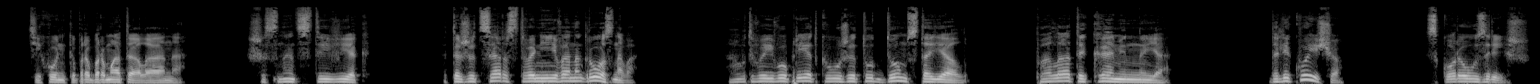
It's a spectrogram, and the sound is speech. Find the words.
— тихонько пробормотала она. «Шестнадцатый век! Это же царство не Ивана Грозного! А у твоего предка уже тут дом стоял, палаты каменные. Далеко еще?» «Скоро узришь».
